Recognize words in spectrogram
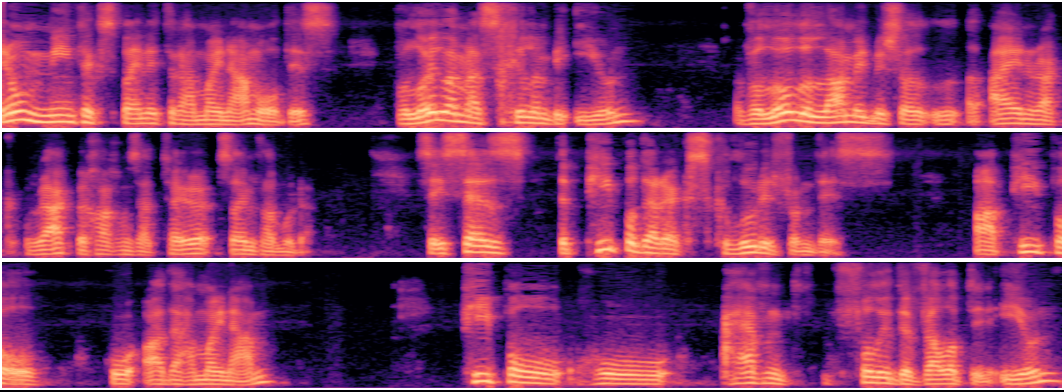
don't mean to explain it to the Hamoinam all this. So he says the people that are excluded from this are people who are the Hamoinam, people who haven't fully developed in Iyun,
